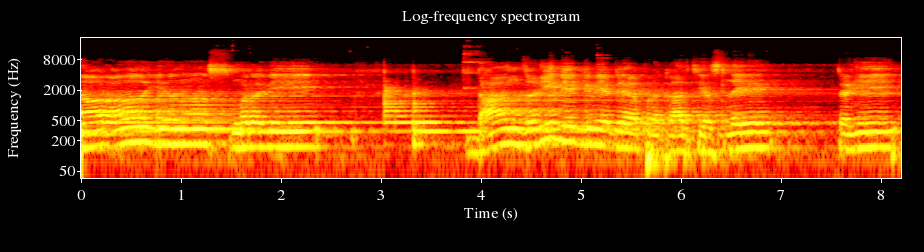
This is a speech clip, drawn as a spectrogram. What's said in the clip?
नारायण स्मरवे. दान जरी वेगवेगळ्या प्रकारचे असले तरी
